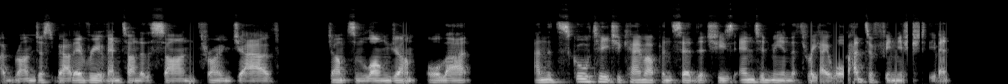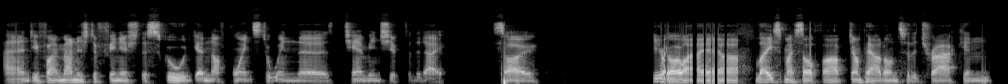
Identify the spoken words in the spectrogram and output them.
I'd run just about every event under the sun, thrown jav, jump some long jump, all that. And the school teacher came up and said that she's entered me in the 3K walk. I had to finish the event. And if I managed to finish, the school would get enough points to win the championship for the day. So here I go. I uh, lace myself up, jump out onto the track, and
